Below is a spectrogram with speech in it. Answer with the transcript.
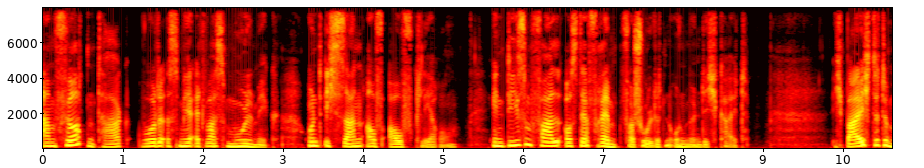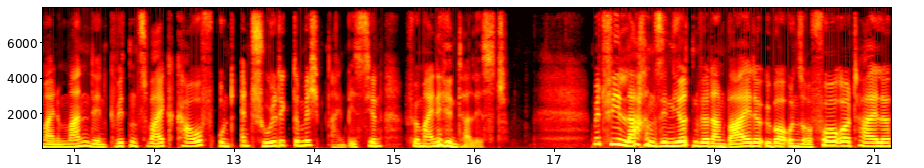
Am vierten Tag wurde es mir etwas mulmig und ich sann auf Aufklärung. In diesem Fall aus der fremdverschuldeten Unmündigkeit. Ich beichtete meinem Mann den Quittenzweigkauf und entschuldigte mich ein bisschen für meine Hinterlist. Mit viel Lachen sinnierten wir dann beide über unsere Vorurteile,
